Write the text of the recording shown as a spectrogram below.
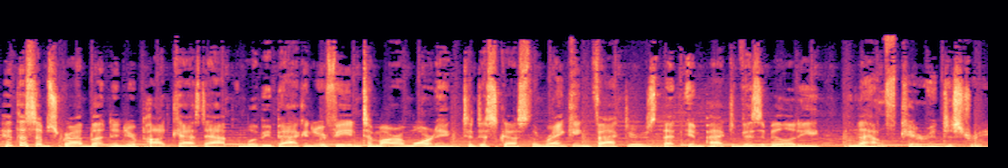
hit the subscribe button in your podcast app, and we'll be back in your feed tomorrow morning to discuss the ranking factors that impact visibility in the healthcare industry.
